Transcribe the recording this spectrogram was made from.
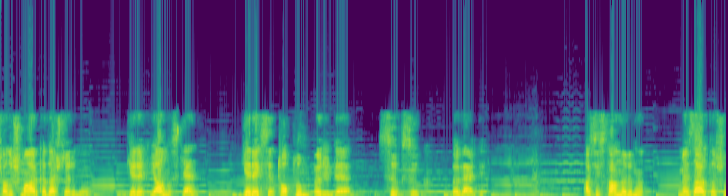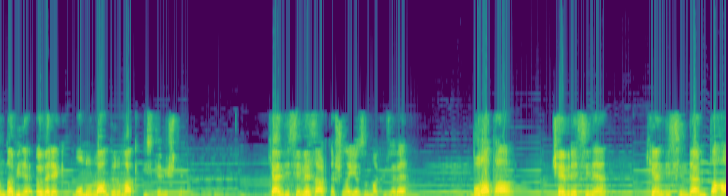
çalışma arkadaşlarını gerek yalnızken gerekse toplum önünde sık sık överdi. Asistanlarını mezar taşında bile överek onurlandırmak istemişti. Kendisi mezar taşına yazılmak üzere burada çevresine kendisinden daha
